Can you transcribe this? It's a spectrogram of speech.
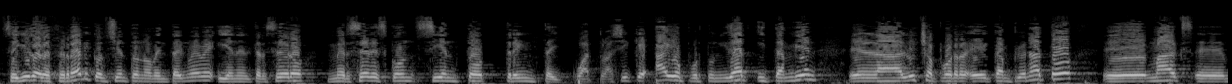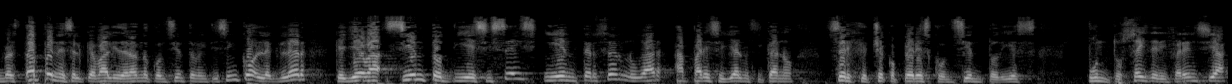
seguido de Ferrari con 199 y en el tercero Mercedes con 134. Así que hay oportunidad y también en la lucha por campeonato, eh, Max eh, Verstappen es el que va liderando con 125, Leclerc que lleva 116 y en tercer lugar aparece ya el mexicano Sergio Checo Pérez con 110.6 de diferencia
